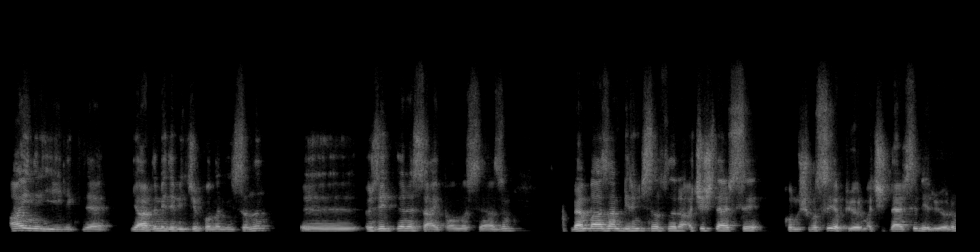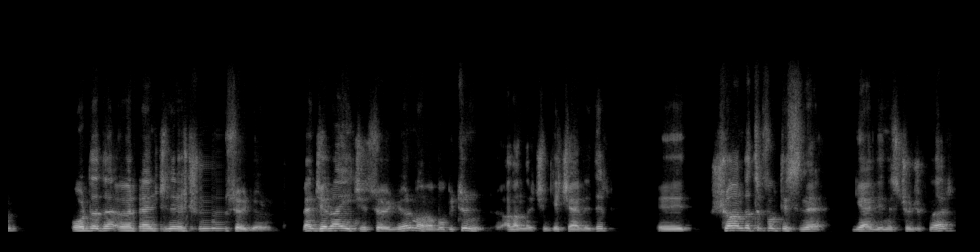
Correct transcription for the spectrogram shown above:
aynı iyilikle yardım edebilecek olan insanın e, özelliklerine sahip olması lazım. Ben bazen birinci sınıflara açış dersi konuşması yapıyorum, açış dersi veriyorum. Orada da öğrencilere şunu söylüyorum. Ben cerrahi için söylüyorum ama bu bütün alanlar için geçerlidir. E, şu anda tıp fakültesine geldiğiniz çocuklar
